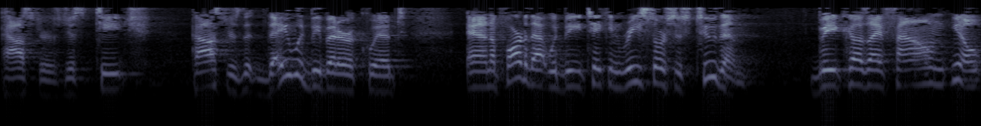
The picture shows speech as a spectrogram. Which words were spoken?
pastors, just teach pastors that they would be better equipped. And a part of that would be taking resources to them. Because I found, you know,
